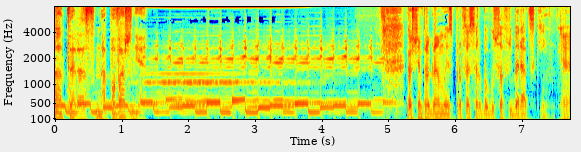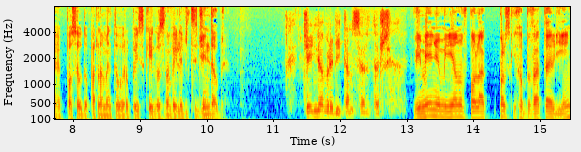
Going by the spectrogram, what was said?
A teraz na poważnie. Gościem programu jest profesor Bogusław Liberacki, e, poseł do Parlamentu Europejskiego z Nowej Lewicy. Dzień dobry. Dzień dobry, witam serdecznie. W imieniu milionów Polak, polskich obywateli,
